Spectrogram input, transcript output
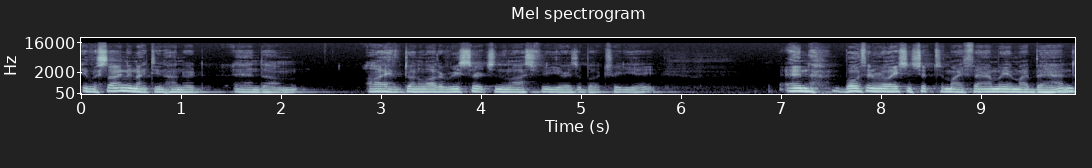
it was signed in 1900, and um, I have done a lot of research in the last few years about Treaty 8. And both in relationship to my family and my band,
